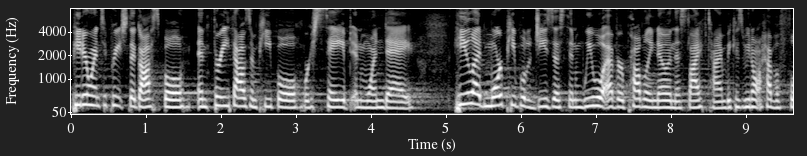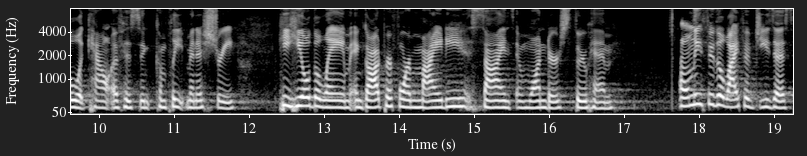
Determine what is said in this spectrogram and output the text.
Peter went to preach the gospel, and 3,000 people were saved in one day. He led more people to Jesus than we will ever probably know in this lifetime because we don't have a full account of his complete ministry. He healed the lame, and God performed mighty signs and wonders through him. Only through the life of Jesus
